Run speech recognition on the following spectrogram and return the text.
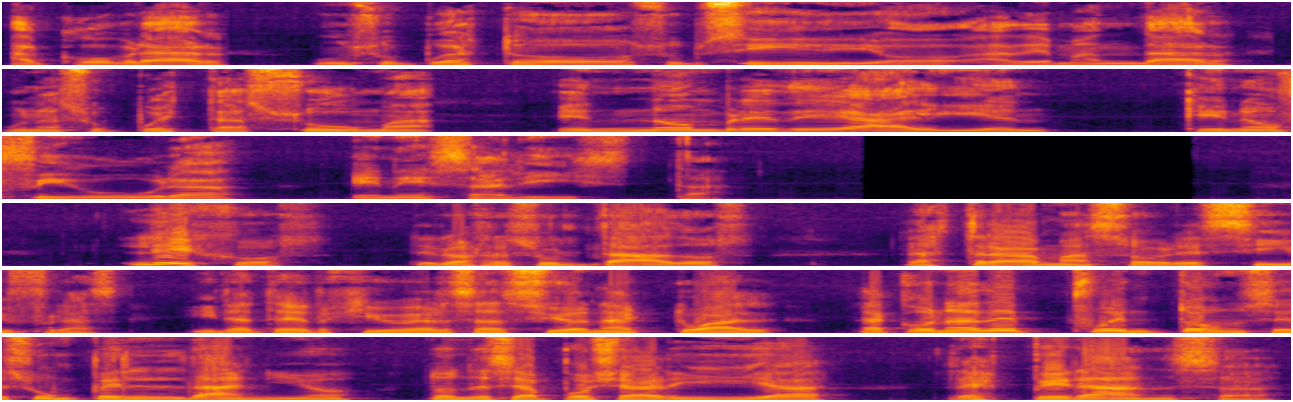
a cobrar un supuesto subsidio, a demandar una supuesta suma en nombre de alguien que no figura en esa lista. Lejos de los resultados, las tramas sobre cifras y la tergiversación actual, la CONADEP fue entonces un peldaño donde se apoyaría la esperanza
